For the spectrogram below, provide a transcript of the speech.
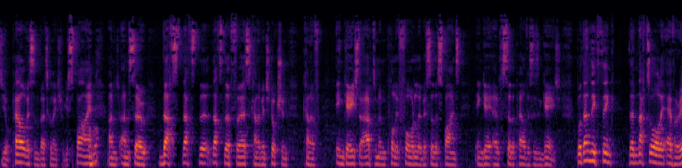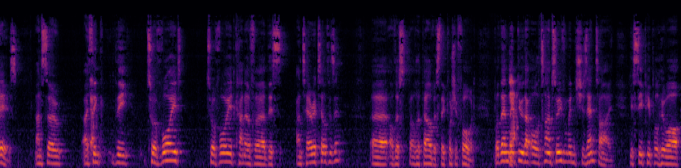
your pelvis and vertical nature of your spine, mm-hmm. and and so that's that's the that's the first kind of introduction. Kind of engage the abdomen, pull it forward a little bit so the spine's engaged, uh, so the pelvis is engaged. But then they think then that's all it ever is, and so I yeah. think the to avoid to avoid kind of uh, this anterior tilt, is it? Uh, of the of the pelvis, they push it forward. But then they yeah. do that all the time. So even with Shizentai, you see people who are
